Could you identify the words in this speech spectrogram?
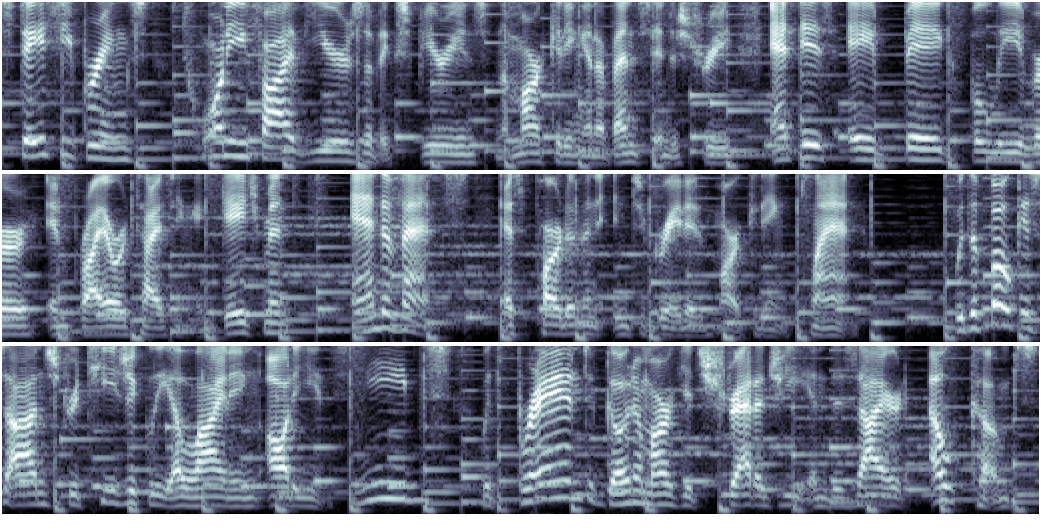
Stacy brings 25 years of experience in the marketing and events industry and is a big believer in prioritizing engagement and events as part of an integrated marketing plan. With a focus on strategically aligning audience needs with brand go to market strategy and desired outcomes,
